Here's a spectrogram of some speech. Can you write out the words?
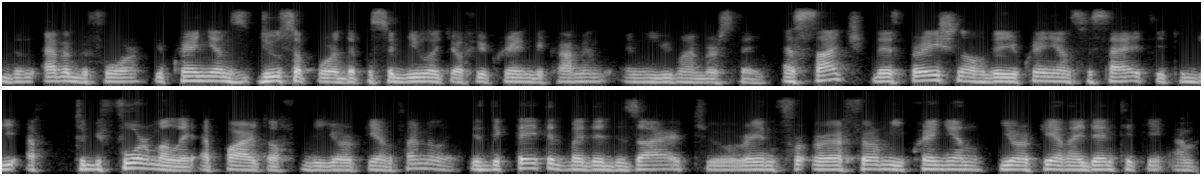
than ever before, Ukrainians do support the possibility of Ukraine becoming an EU member state. As such, the aspiration of the Ukrainian society to be a, to be formally a part of the European family is dictated by the desire to reaffirm Ukrainian European identity and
